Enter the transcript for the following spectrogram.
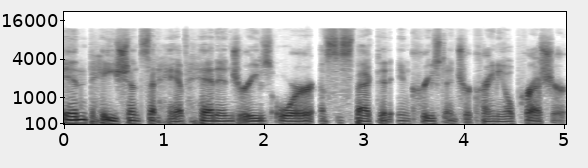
in patients that have head injuries or a suspected increased intracranial pressure.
